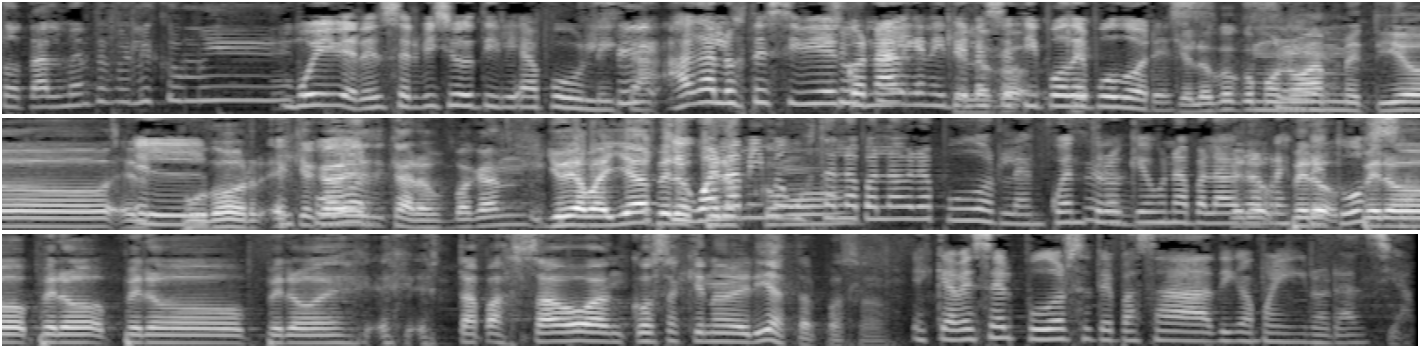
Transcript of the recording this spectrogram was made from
totalmente feliz con mi... Muy bien, el servicio de utilidad pública. Sí. Hágalo usted si vive con alguien y Qué tiene ese tipo de qué- pudores. Que loco como Sí. nos han metido el, El- pudor. el es que acá, claro, bacán. Yo iba para allá, Es que pero. igual pero a mí me gusta la palabra pudor, la encuentro Sí. que es una palabra pero, pero, respetuosa. pero, pero, pero, pero es- es- está pasado en cosas que no debería estar pasado. Es que a veces el pudor se te pasa, digamos, en ignorancia.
